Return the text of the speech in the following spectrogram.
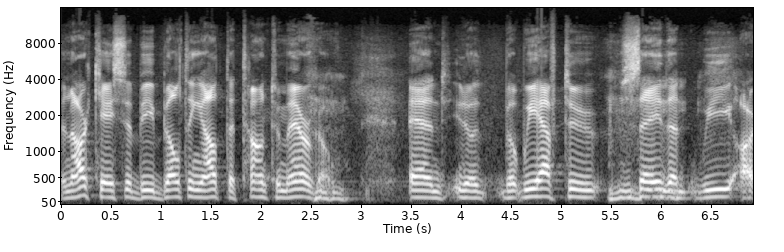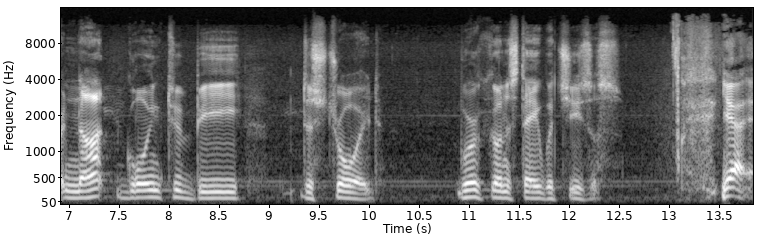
In our case, it'd be belting out the Tantum Ergo. And, you know, but we have to say that we are not going to be destroyed. We're going to stay with Jesus. Yeah.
